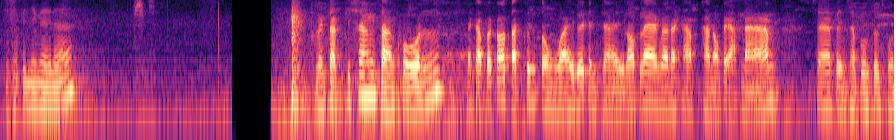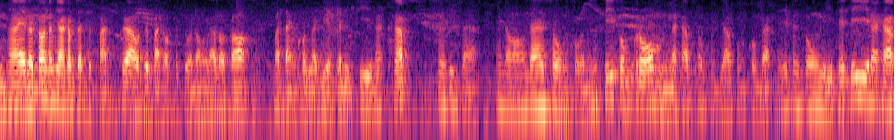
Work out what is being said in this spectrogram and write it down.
เสร็จแล้วเป็นยังไงนะ หลังจากที่ช่างสางขนนะครับ แล้วก็ตัดขึ้นทรงไว้ด้วยกันไกรรอบแรกแล้วนะครับพาน้องไปอาบน้ำแช่เป็นแชมพูสูตรสมุนไพรแล้วก็น้ำยากำจัดเห็บปัด เพื่อเอาเห็บปัดออกจากตัวน้องแล้วเราก็มาแต่งขนละเอียดกันอีกทีนะครับ เพื่อที่จะให้น้องได้ทรงขนที่กลมๆนะครับ ทรงขนยาวกลมๆแบบนี้เป็นทรงหมีเท็ดดี้นะครับ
